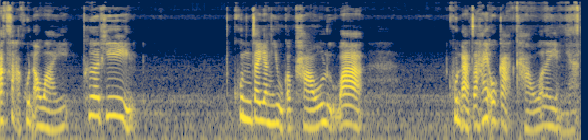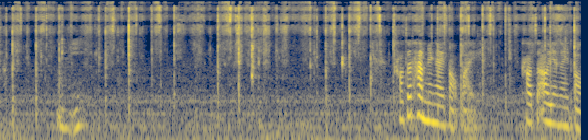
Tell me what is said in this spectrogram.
รักษาคุณเอาไว้ เพื่อที่ คุณจะยังอยู่กับเขาหรือว่า คุณอาจจะให้โอกาสเขาอะไรอย่างเงี้ยเขาจะทำยังไงต่อไป เขาจะเอายังไงต่อ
